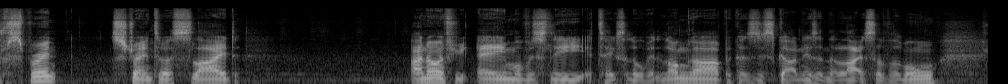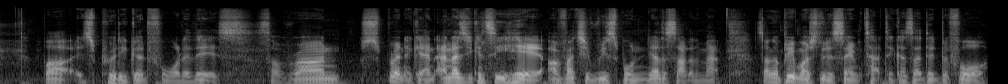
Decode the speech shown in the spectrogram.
sprint straight into a slide. I know if you aim, obviously, it takes a little bit longer because this gun isn't the lightest of them all. But it's pretty good for what it is. So run, sprint again. And as you can see here, I've actually respawned on the other side of the map. So I'm going to pretty much do the same tactic as I did before.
